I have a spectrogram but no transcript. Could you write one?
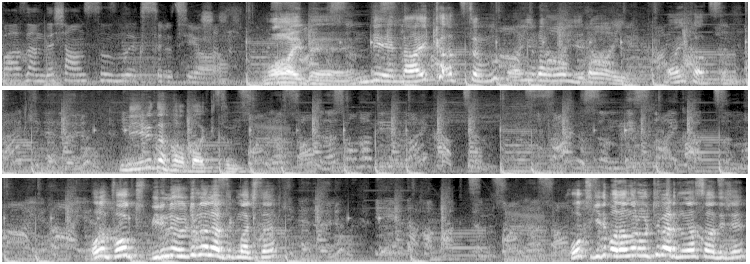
Bazen de şanssızlık sırıtıyor. Vay be. Diye like attım. Hayır hayır hayır. Like attım. Bir daha baktım. Oğlum Fox birini öldür lan artık maçta. Fox gidip adamlar ulti verdi lan sadece.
